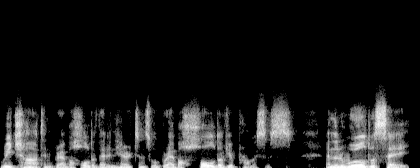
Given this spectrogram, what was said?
reach out and grab a hold of that inheritance will grab a hold of your promises and then the world will say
